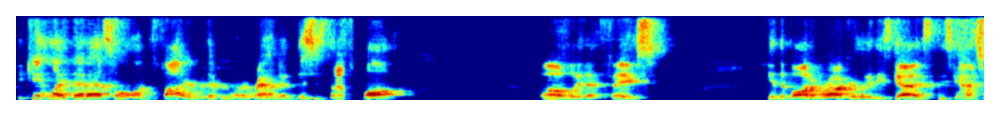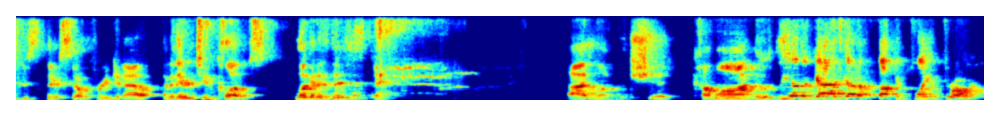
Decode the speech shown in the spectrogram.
You can't light that asshole on fire with everyone around him. This is the Yep. flaw. Oh, look at that face. He had the bottom rocker. Look at these guys. These guys are just, they're so freaking out. I mean, they're too close. Look at it. I love this shit. Come on. The- The other guy's got a fucking flamethrower.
